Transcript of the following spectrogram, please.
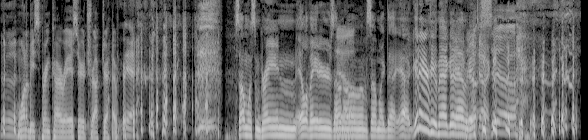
Uh, Want to be sprint car racer, truck driver? Yeah. something with some grain elevators. I don't Yeah. know, something like that. Yeah, good interview, man. Good having you. Great talk.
